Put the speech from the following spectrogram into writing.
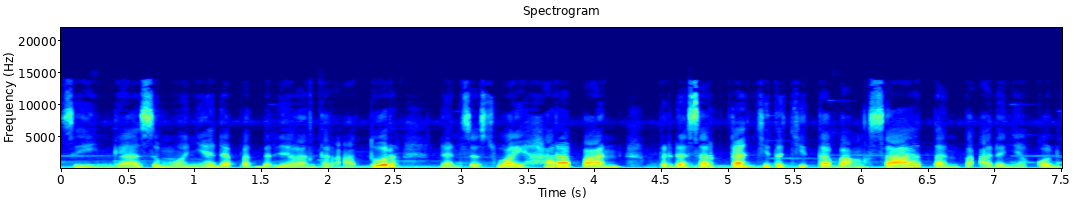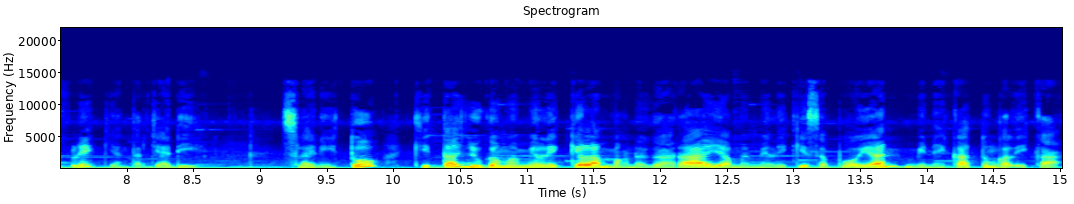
sehingga semuanya dapat berjalan teratur dan sesuai harapan berdasarkan cita-cita bangsa tanpa adanya konflik yang terjadi. Selain itu, kita juga memiliki lambang negara yang memiliki semboyan Bhinneka Tunggal Ika.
